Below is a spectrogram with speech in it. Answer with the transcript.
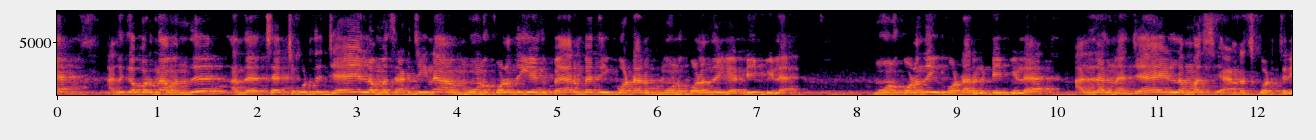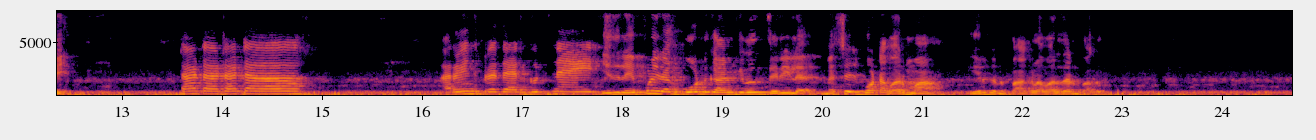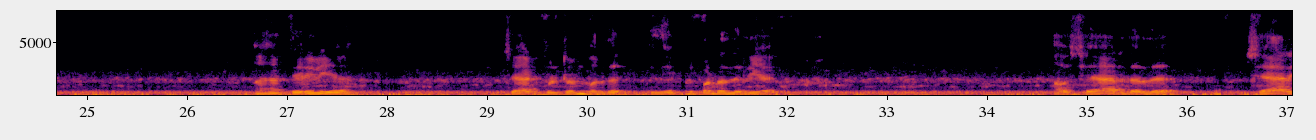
அதுக்கப்புறம் தான் வந்து அந்த சர்ச் கொடுத்து ஜேஎல்எம்எஸ் அடிச்சிங்கன்னா மூணு குழந்தைங்க எங்கள் பேரம்பேத்திக்கு போட்டாருக்கு மூணு குழந்தைங்க டிபியில் மூணு குழந்தைக்கு போட்டாருக்கு டிபியில் அதுதாங்கண்ணே. JLMS address code three tata tata. Aravind brother good night இதில் எப்படி நாங்கள் போட்டு காமிக்கிறதுன்னு தெரியல. மெசேஜ் போட்டால் வருமா? இருக்குன்னு பார்க்கலாம். வருதான்னு பார்க்கலாம். ஆஹா தெரியலையே. சேட் ஃபில்டர்னு வருது. இது எப்படி பண்ணுறது தெரியலையே. ஓ ஷேர் தருது. ஷேர்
